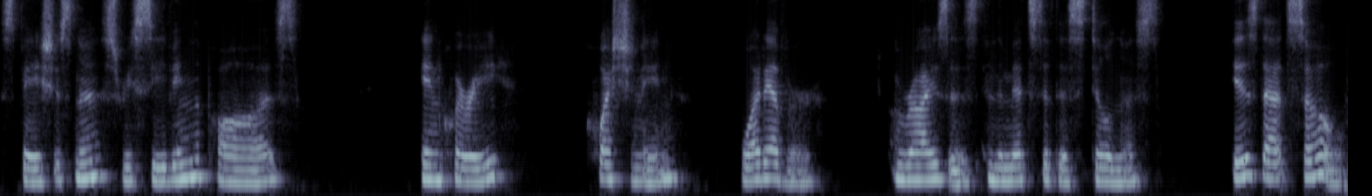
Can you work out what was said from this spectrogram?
spaciousness, receiving the pause, inquiry, questioning, whatever arises in the midst of this stillness. Is that so?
